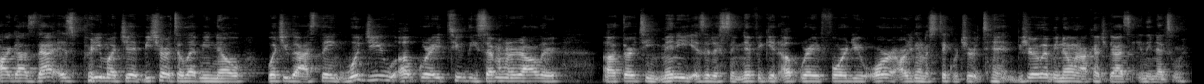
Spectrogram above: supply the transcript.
Alright guys, that is pretty much it. Be sure to let me know what you guys think. Would you upgrade to the $700 uh, 13 mini? Is it a significant upgrade for you or are you going to stick with your 10? Be sure to let me know and I'll catch you guys in the next one.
